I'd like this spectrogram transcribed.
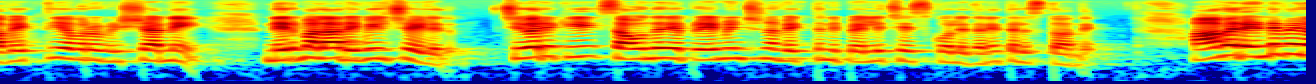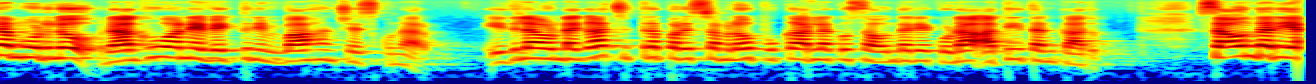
ఆ వ్యక్తి ఎవరి విషయాన్ని నిర్మల రివీల్ చేయలేదు. చివరికి సౌందర్య ప్రేమించిన వ్యక్తిని పెళ్ళి చేసుకోలేదని తెలుస్తోంది. ఆమె రెండు వేల మూడులో రఘు అనే వ్యక్తిని వివాహం చేసుకున్నారు. ఇదిలా ఉండగా చిత్ర పరిశ్రమలో పుకార్లకు సౌందర్య కూడా అతీతం కాదు. సౌందర్య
